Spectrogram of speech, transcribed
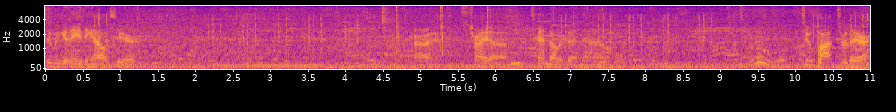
See if we can get anything else here. All right, let's try a ten dollar bet now. Ooh, two pots are there.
